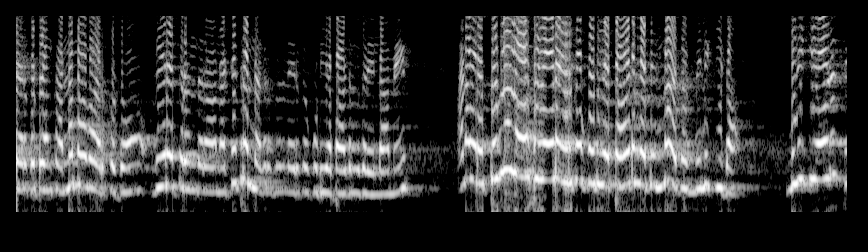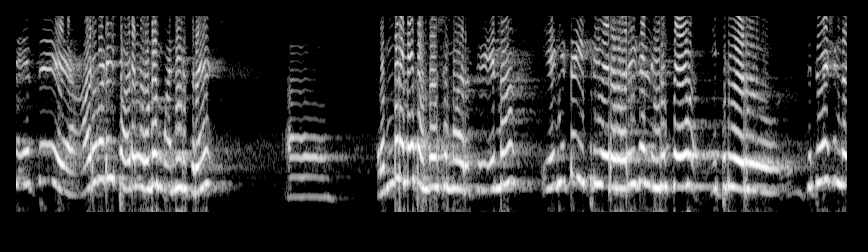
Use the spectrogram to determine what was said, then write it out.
இருக்கட்டும் கண்ணம்மாவா இருக்கட்டும் வீரதுரந்தரா நட்சத்திரம் நகரத்தில் இருக்கக்கூடிய பாடல்கள் எல்லாமே. ஆனா ஒரு தொழில் ஆசையோட இருக்கக்கூடிய பாடல் அப்படின்னா அது மினுக்கி தான். மினுக்கியோடு சேர்த்து அறுவடை பாடல் ஒன்றும் பண்ணியிருக்கிறேன் ரொம்ப ரொம்ப சந்தோஷமா இருக்கு. ஏன்னா என்கிட்ட இப்படி ஒரு வரிகள் இருக்கும் இப்படி ஒரு சுச்சுவேஷனை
